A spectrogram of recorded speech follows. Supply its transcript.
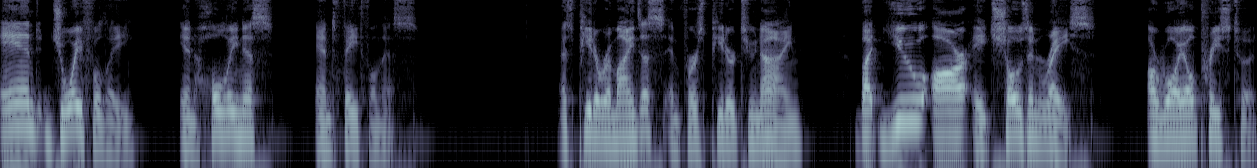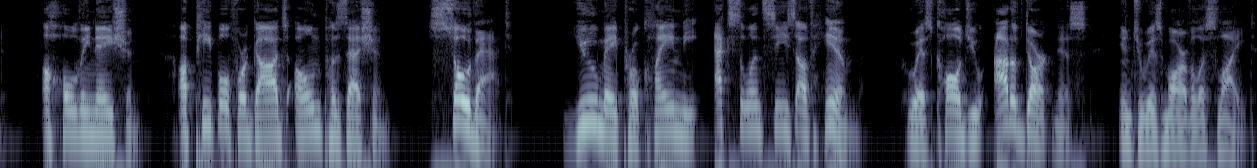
and joyfully in holiness and faithfulness. As Peter reminds us in 1 Peter 2 9, but you are a chosen race, a royal priesthood, a holy nation, a people for God's own possession, so that you may proclaim the excellencies of Him who has called you out of darkness into His marvelous light.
